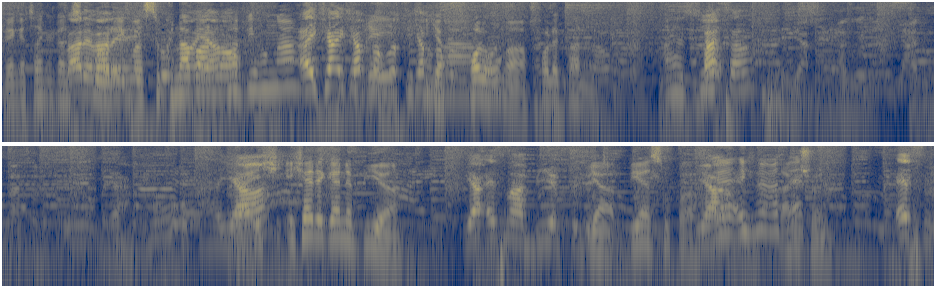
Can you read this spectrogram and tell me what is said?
wären Getränke ganz warte, cool, warte, irgendwas zu knabbern. ja. Habt ihr Hunger? Ah, ich, ich habe noch was, ich habe Ich hab noch voll Hunger, volle Kanne. Also, Wasser. Ja, also Leitungswasser. Ja, Ja, ja, ich, ich hätte gerne Bier. ja, erstmal Bier für dich. Ja, Bier ist super. Ja, Äh, ich will was Dankeschön. essen. Essen.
